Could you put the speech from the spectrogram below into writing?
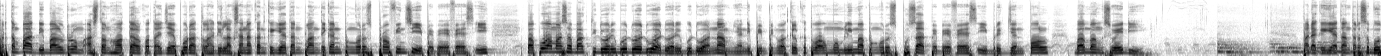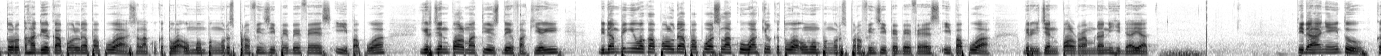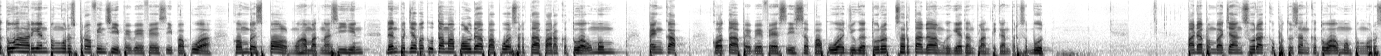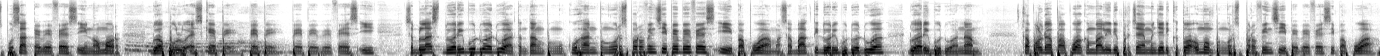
Bertempat di Ballroom Aston Hotel Kota Jayapura telah dilaksanakan kegiatan pelantikan pengurus provinsi PBFSI Papua Masa Bakti 2022-2026 yang dipimpin Wakil Ketua Umum 5 Pengurus Pusat PBFSI Brigjen Pol Bambang Swedi. Pada kegiatan tersebut turut hadir Kapolda Papua selaku Ketua Umum Pengurus Provinsi PBVSI Papua Irjen Pol Matius D. Fakiri, didampingi Wakapolda Papua selaku Wakil Ketua Umum Pengurus Provinsi PBVSI Papua Brigjen Pol Ramdhani Hidayat. Tidak hanya itu, Ketua Harian Pengurus Provinsi PBVSI Papua, Kombes Pol Muhammad Nasihin, dan pejabat utama Polda Papua serta para ketua umum Pengkap Kota PBVSI se-Papua juga turut serta dalam kegiatan pelantikan tersebut. Pada pembacaan surat keputusan Ketua Umum Pengurus Pusat PBVSI nomor 20 SKP PP PPBVSI 11 2022 tentang pengukuhan pengurus provinsi PBVSI Papua masa bakti 2022-2026. Kapolda Papua kembali dipercaya menjadi ketua umum pengurus provinsi PBVSI Papua.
